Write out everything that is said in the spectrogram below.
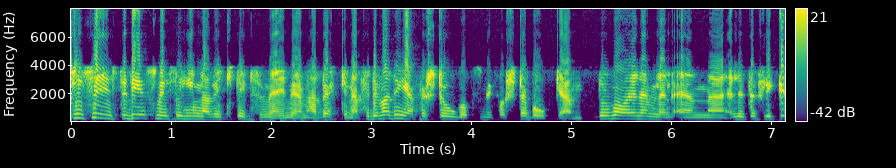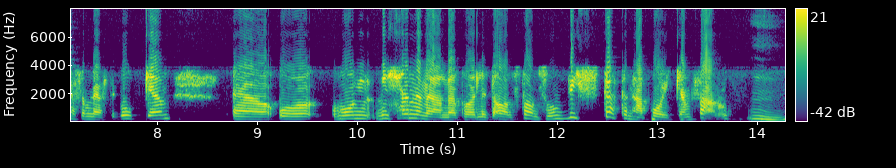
Precis, det är det som är så himla viktigt för mig med de här böckerna. För det var det jag förstod också med första boken. Då var det nämligen en, eh, en liten flicka som läste boken. Eh, och hon, vi känner varandra på ett lite avstånd så hon visste att den här pojken fanns. Mm.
